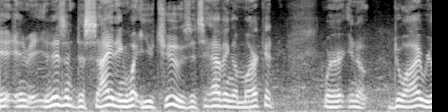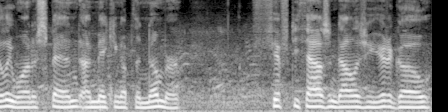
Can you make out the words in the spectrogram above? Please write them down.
it, it isn't deciding what you choose. It's having a market where you know, do I really want to spend? I'm making up the number. Fifty thousand dollars a year to go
